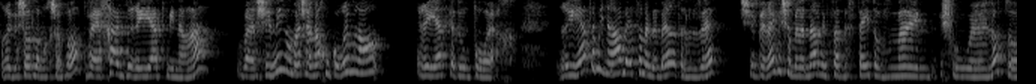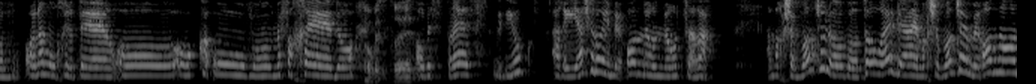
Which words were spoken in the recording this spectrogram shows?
הרגשות למחשבות, והאחד זה ראיית מנהרה, והשני הוא מה שאנחנו קוראים לו ראיית כדור פורח. ראיית המנהרה בעצם מדברת על זה שברגע שבן אדם נמצא ב state of mind שהוא אה, לא טוב, או נמוך יותר, או, או כאוב, או מפחד, או, או בסטרס. או בסטרס, בדיוק, הראייה שלו היא מאוד מאוד מאוד צרה. המחשבות שלו באותו רגע הן מחשבות שהן מאוד מאוד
